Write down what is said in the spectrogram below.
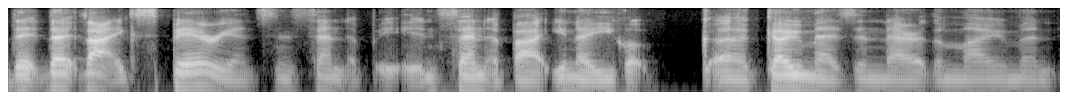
that that experience in centre in centre back. You know, you got uh, Gomez in there at the moment.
